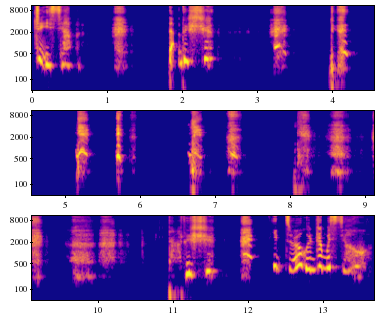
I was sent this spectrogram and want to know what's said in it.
这一下打的是，打的是，你居然会这么想我，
